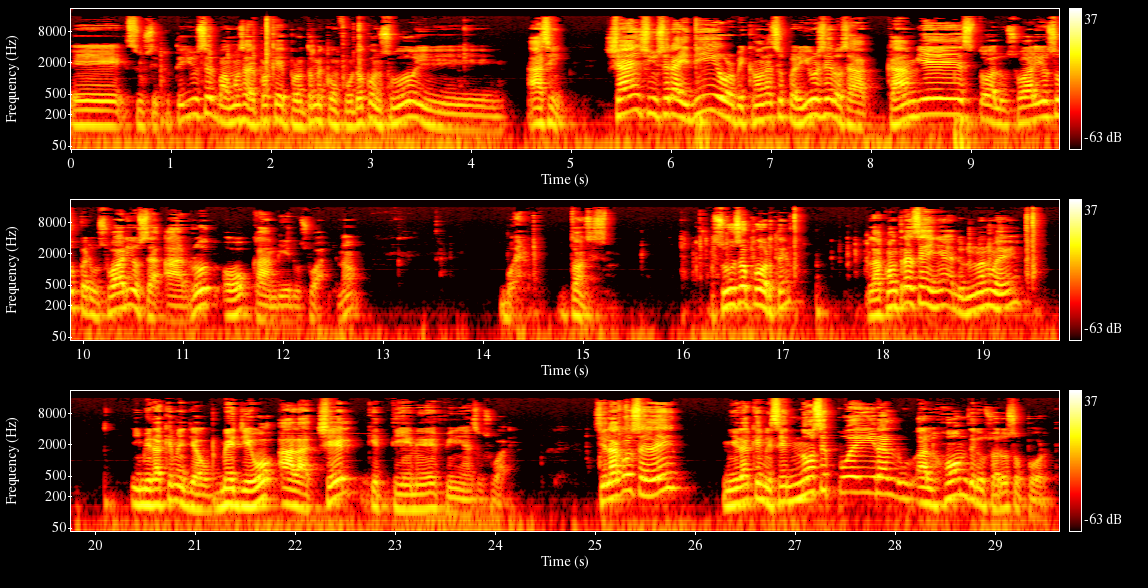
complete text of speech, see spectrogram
Eh, sustitute user, vamos a ver porque de pronto me confundo con sudo y... Ah, sí. Change user ID or become a super user, o sea, cambie esto al usuario super usuario, o sea, a root o cambie el usuario, ¿no? Bueno, entonces, su soporte, la contraseña de 1 a 9, y mira que me llevó, me llevó a la shell que tiene definida ese usuario. Si le hago cd, mira que me dice no se puede ir al, al home del usuario soporte.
